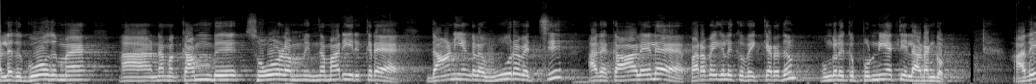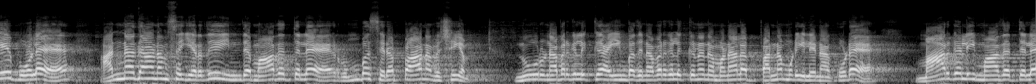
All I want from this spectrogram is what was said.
அல்லது கோதுமை நம்ம கம்பு சோளம் இந்த மாதிரி இருக்கிற தானியங்களை ஊற வச்சு அதை காலையில் பறவைகளுக்கு வைக்கிறதும் உங்களுக்கு புண்ணியத்தில் அடங்கும். அதே போல் அன்னதானம் செய்கிறது இந்த மாதத்தில் ரொம்ப சிறப்பான விஷயம். நூறு நபர்களுக்கு ஐம்பது நபர்களுக்குன்னு நம்மளால் பண்ண முடியலனா கூட மார்கழி மாதத்தில்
